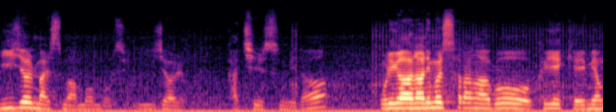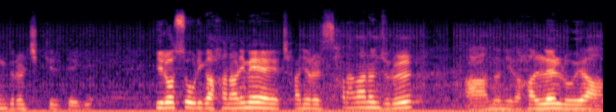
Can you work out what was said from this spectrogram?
2절 말씀 한번 보세요. 2절 같이 읽습니다. 우리가 하나님을 사랑하고 그의 계명들을 지킬 때에 이로써 우리가 하나님의 자녀를 사랑하는 줄을 아느니라. 할렐루야.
